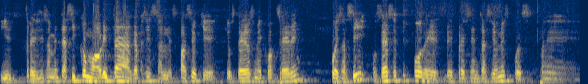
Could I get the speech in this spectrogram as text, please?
y precisamente así como ahorita, gracias al espacio que, ustedes me conceden, pues así, o sea, ese tipo de, presentaciones, pues eh,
